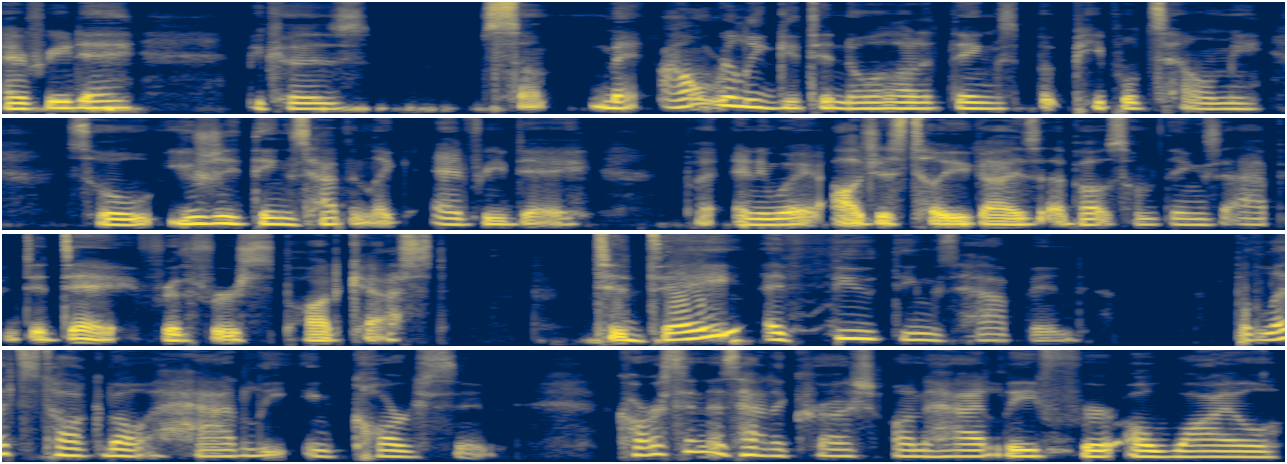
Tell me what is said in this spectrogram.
every day because some man, I don't really get to know a lot of things, but people tell me. So usually things happen like every day. But anyway, I'll just tell you guys about some things that happened today for the first podcast. Today, a few things happened, but let's talk about Hadley and Carson. Carson has had a crush on Hadley for a while,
